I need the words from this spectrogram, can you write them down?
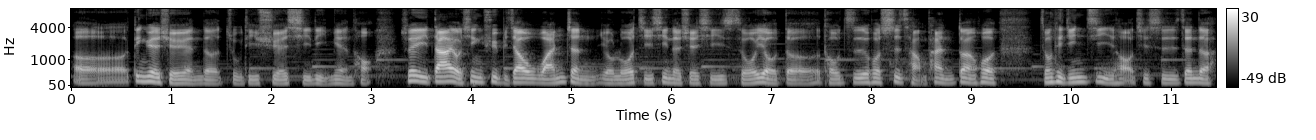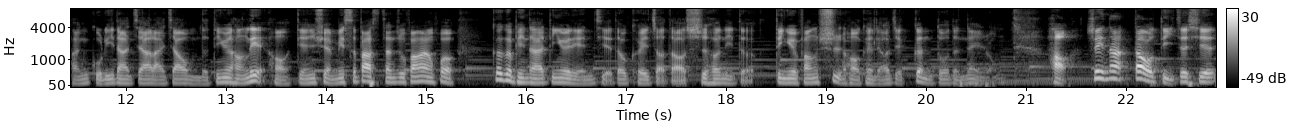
呃订阅学员的主题学习里面哈。所以大家有兴趣比较完整、有逻辑性的学习所有的投资或市场判断或总体经济哈，其实真的很鼓励大家来加我们的订阅行列哈，点选 Mr. Bus 赞助方案或。各个平台订阅连接都可以找到适合你的订阅方式，哈，可以了解更多的内容。好，所以那到底这些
